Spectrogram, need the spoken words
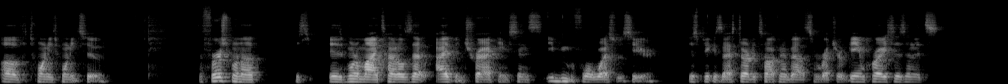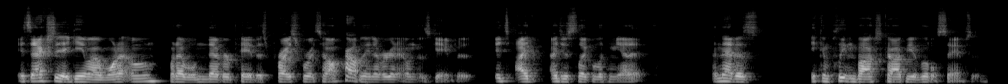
of 2022. The first one up is, is one of my titles that I've been tracking since even before Wes was here, just because I started talking about some retro game prices, and it's it's actually a game I want to own, but I will never pay this price for it, so I'm probably never going to own this game. But it's I I just like looking at it, and that is a complete in box copy of Little Samson.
